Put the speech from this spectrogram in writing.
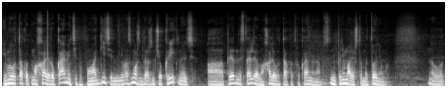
И мы вот так вот махали руками, типа, помогите, невозможно даже ничего крикнуть, а преданные стали махали вот так вот руками нам, не понимали, что мы тонем. Ну вот.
